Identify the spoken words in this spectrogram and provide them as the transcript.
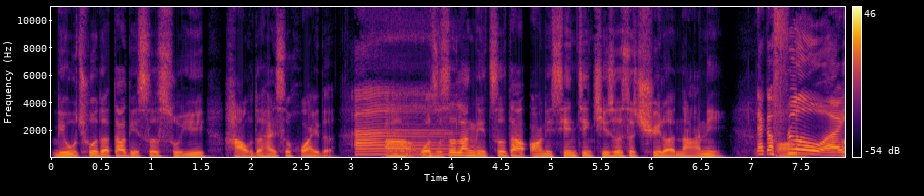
流出的到底是属于好的还是坏的啊？啊，我只是让你知道，哦，你现金其实是去了哪里。那个 flow 而已，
